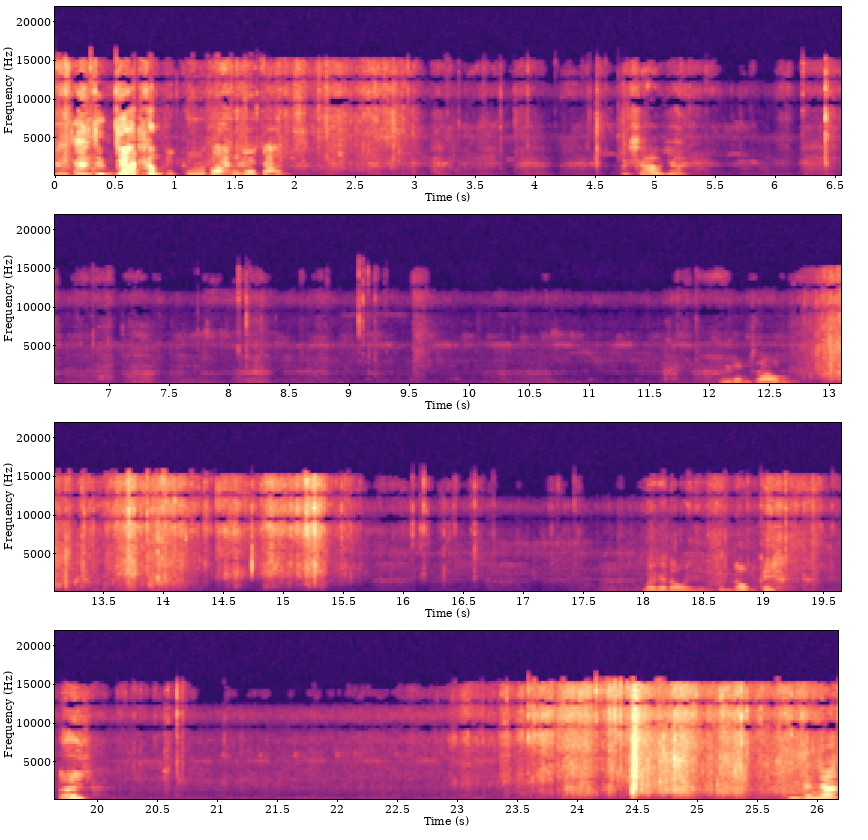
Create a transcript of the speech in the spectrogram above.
Trời trời tôi chết không? Cái cưa ban ra trời. Rồi sao giờ? Biết làm sao luôn. Mà cái nồi gì? Cái động cái Ê Cả nhà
